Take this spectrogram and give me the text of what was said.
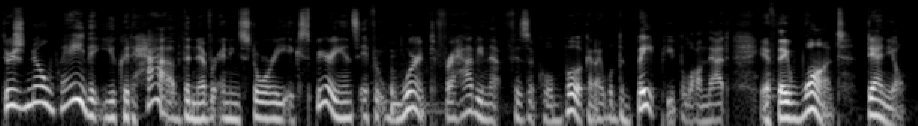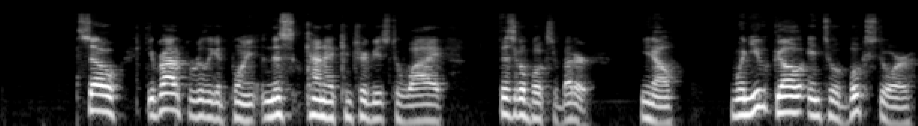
there's no way that you could have the never ending story experience if it weren't for having that physical book. And I will debate people on that if they want. Daniel. So you brought up a really good point, and this kind of contributes to why physical books are better. You know, when you go into a bookstore,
